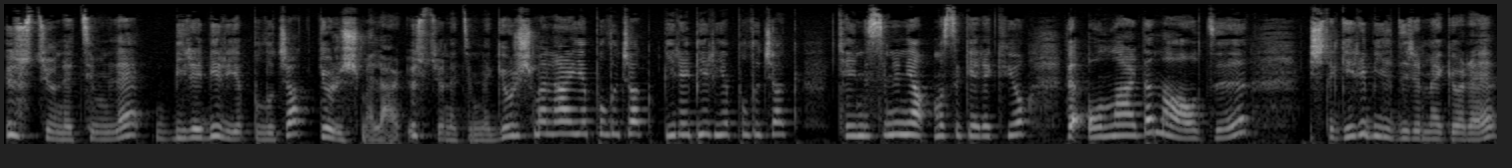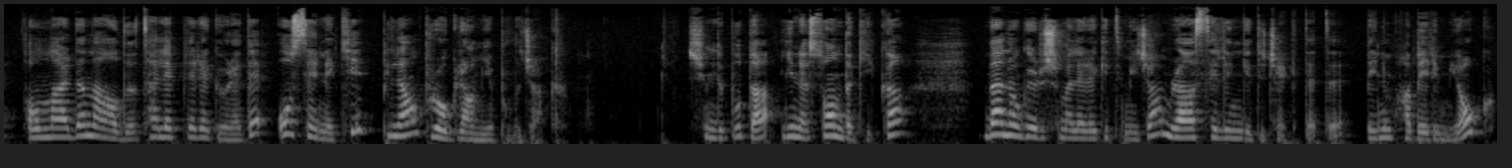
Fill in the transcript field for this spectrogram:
üst yönetimle birebir yapılacak görüşmeler. Üst yönetimle görüşmeler yapılacak, birebir yapılacak. Kendisinin yapması gerekiyor ve onlardan aldığı işte geri bildirime göre, onlardan aldığı taleplere göre de o seneki plan program yapılacak. Şimdi bu da yine son dakika ben o görüşmelere gitmeyeceğim. Rasel'in gidecek dedi. Benim haberim yok.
